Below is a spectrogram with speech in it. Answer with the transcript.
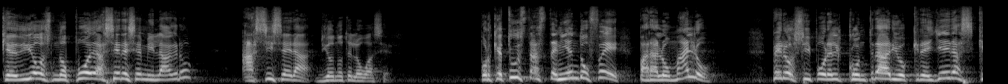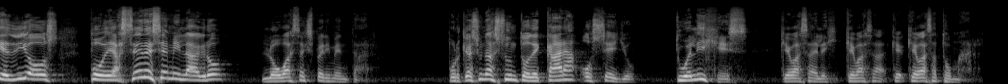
que Dios no puede hacer ese milagro, así será. Dios no te lo va a hacer. Porque tú estás teniendo fe para lo malo. Pero si por el contrario creyeras que Dios puede hacer ese milagro, lo vas a experimentar. Porque es un asunto de cara o sello. Tú eliges qué vas a, elegir, vas a, vas a tomar.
